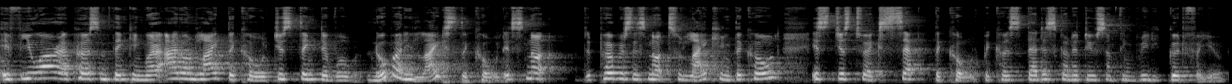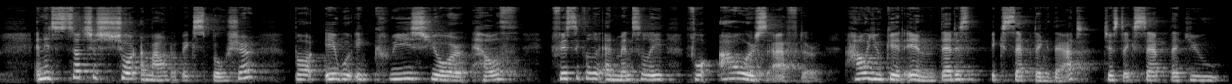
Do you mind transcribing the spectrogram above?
If you are a person thinking, well, I don't like the cold, just think that, well, nobody likes the cold. It's not, the purpose is not to liking the cold. It's just to accept the cold because that is going to do something really good for you. And it's such a short amount of exposure, but it will increase your health physically and mentally for hours after. How you get in, that is accepting that. Just accept that you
